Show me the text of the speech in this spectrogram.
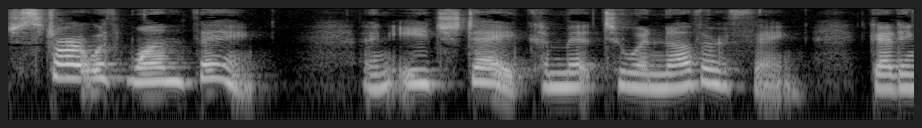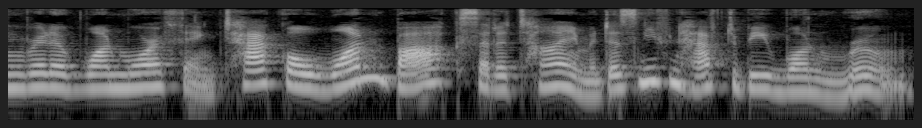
Just start with one thing. And each day, commit to another thing, getting rid of one more thing. Tackle one box at a time. It doesn't even have to be one room,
